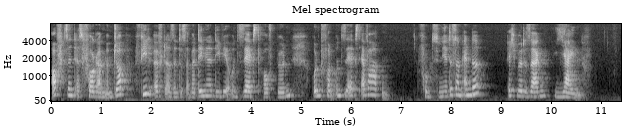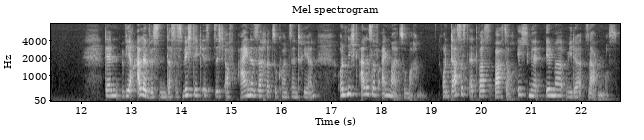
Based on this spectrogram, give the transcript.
Oft sind es Vorgaben im Job, viel öfter sind es aber Dinge, die wir uns selbst aufbürden und von uns selbst erwarten. Funktioniert es am Ende? Ich würde sagen, jein. Denn wir alle wissen, dass es wichtig ist, sich auf eine Sache zu konzentrieren und nicht alles auf einmal zu machen. Und das ist etwas, was auch ich mir immer wieder sagen muss.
